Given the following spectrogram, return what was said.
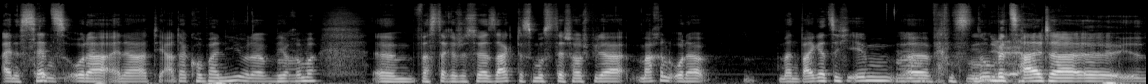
eines Sets oder einer Theaterkompanie oder wie auch Mhm. immer. Ähm, was der Regisseur sagt, das muss der Schauspieler machen oder man weigert sich eben, Mhm. äh, wenn es ein unbezahlter äh,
